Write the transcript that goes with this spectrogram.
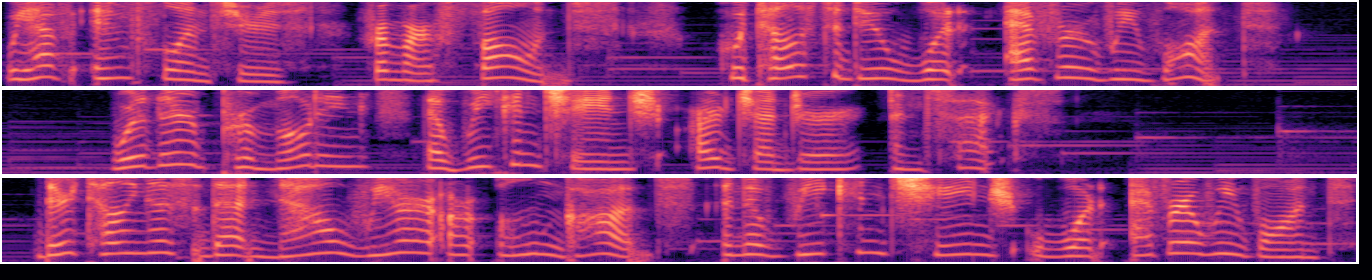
we have influencers from our phones who tell us to do whatever we want. They're promoting that we can change our gender and sex. They're telling us that now we are our own gods and that we can change whatever we want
